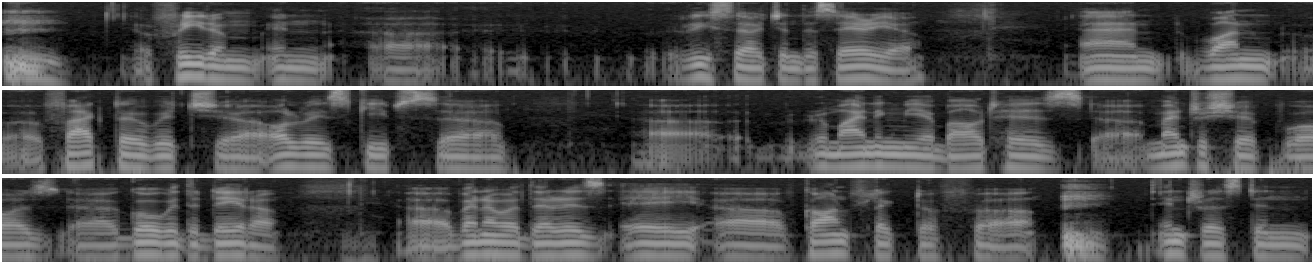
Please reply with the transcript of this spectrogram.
freedom in uh, research in this area. And one uh, factor which uh, always keeps uh, uh, reminding me about his uh, mentorship was go with the data. whenever there is a conflict of interest in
